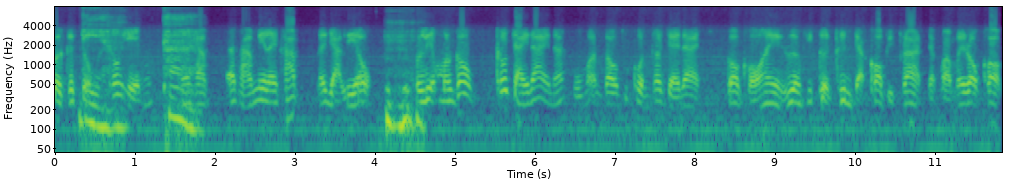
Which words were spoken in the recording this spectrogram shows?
เปิดกระจกให้เขาเห็นค่ะนะครับแล้วถามมีอะไรครับ แล้วอย่าเลี้ยวอือฮึเลี้ยวมันก็เข้าใจได้นะผมว่าเราทุกคนเข้าใจได้ ก็ขอให้เรื่องที่เกิดขึ้นจากข้อผิดพลาดจากความไม่รอบคอบ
